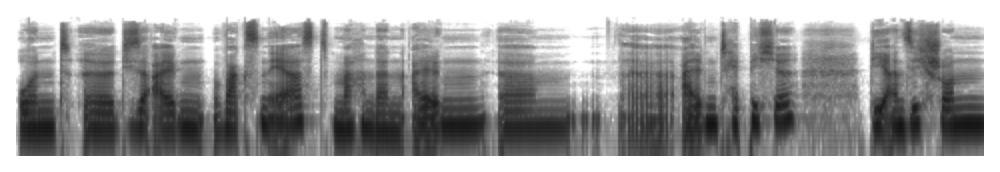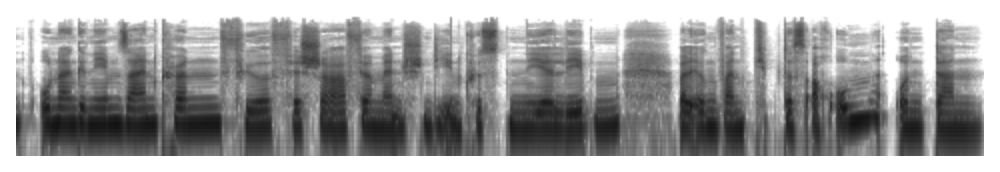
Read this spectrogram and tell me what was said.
Und äh, diese Algen wachsen erst, machen dann Algen, ähm, äh, Algenteppiche, die an sich schon unangenehm sein können für Fischer, für Menschen, die in Küstennähe leben, weil irgendwann kippt es auch um und dann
